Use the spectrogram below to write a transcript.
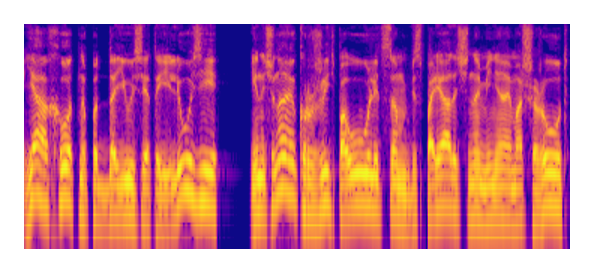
Я охотно поддаюсь этой иллюзии, и начинаю кружить по улицам, беспорядочно меняя маршрут,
